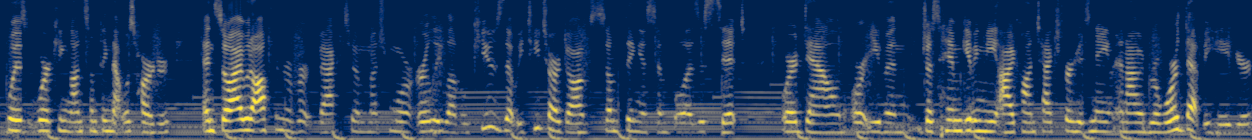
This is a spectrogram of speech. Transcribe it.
was working on something that was harder. And so I would often revert back to much more early level cues that we teach our dogs, something as simple as a sit or a down or even just him giving me eye contact for his name and I would reward that behavior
